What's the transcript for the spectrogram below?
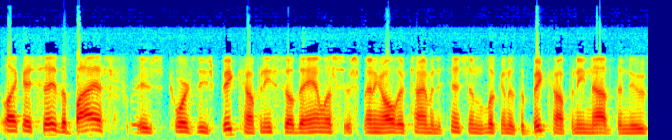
like I say, the bias is towards these big companies, so the analysts are spending all their time and attention looking at the big company, not the new,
